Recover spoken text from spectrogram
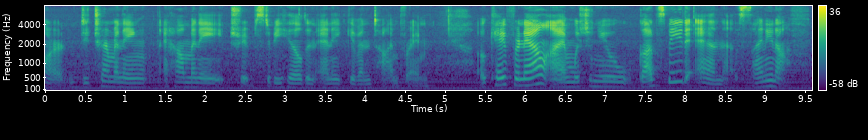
or determining how many troops to be healed in any given time frame. Okay, for now, I'm wishing you Godspeed and signing off.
